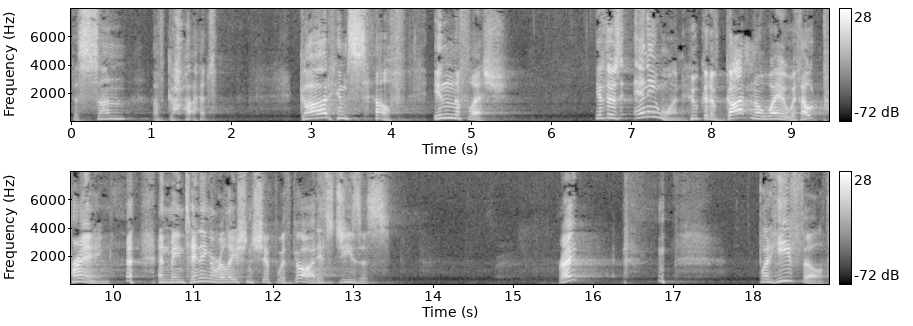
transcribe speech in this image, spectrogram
The Son of God. God Himself in the flesh. If there's anyone who could have gotten away without praying and maintaining a relationship with God, it's Jesus. Right? but he felt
